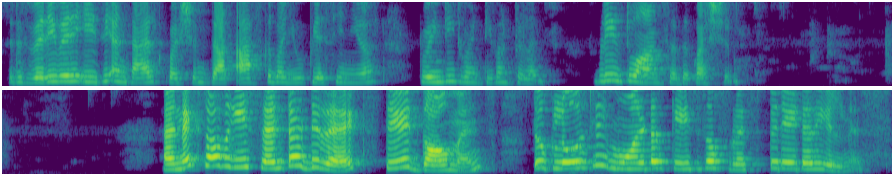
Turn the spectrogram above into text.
So it is very very easy and direct question that asked by UPSC in year 2021 prelims. Please do answer the question. And next topic is center direct state governments to closely monitor cases of respiratory illness.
